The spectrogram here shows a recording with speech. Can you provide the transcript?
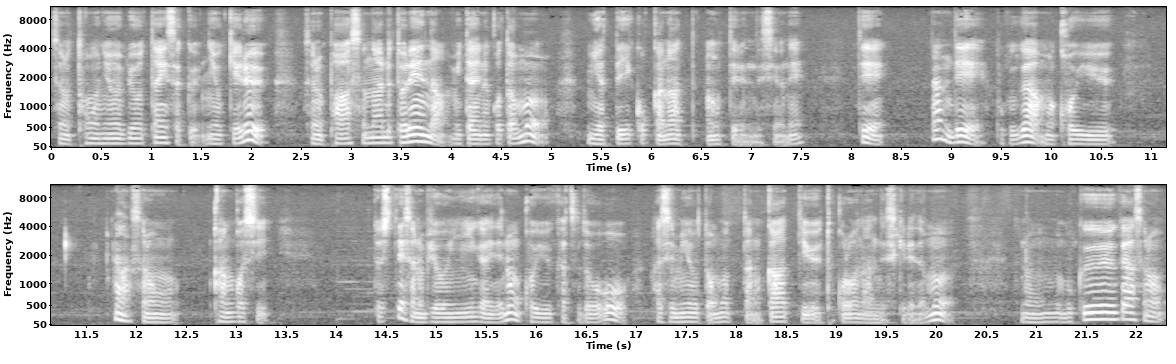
その糖尿病対策におけるそのパーソナルトレーナーみたいなこともやっていこうかなって思ってるんですよね。でなんで僕がまこういうまあその看護師としてその病院以外でのこういう活動を始めようと思ったのかっていうところなんですけれどもその僕がその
